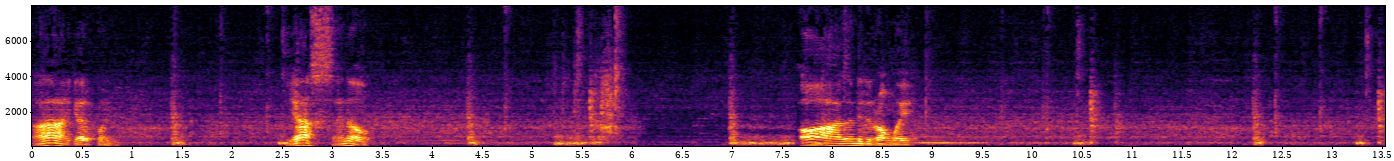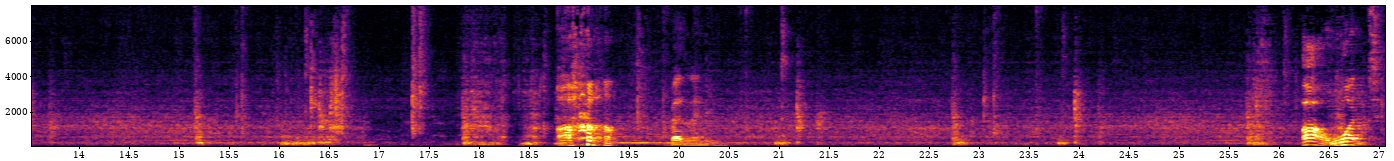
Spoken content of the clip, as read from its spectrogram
Ah, I got a point. Yes, I know. Oh, I landed the wrong way. Oh, bad landing. Oh, what?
